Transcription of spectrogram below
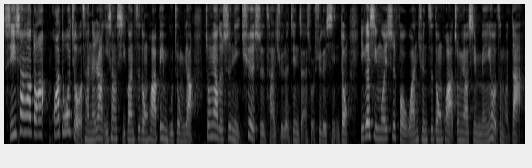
实际上要多花多久才能让一项习惯自动化，并不重要，重要的是你确实采取了进展所需的行动。一个行为是否完全自动化，重要性没有这么大。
